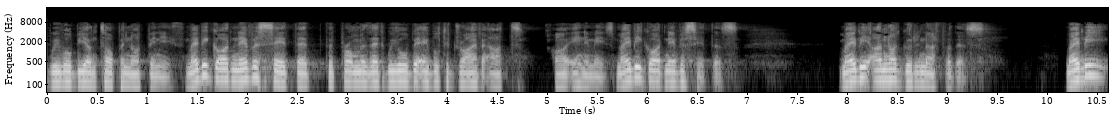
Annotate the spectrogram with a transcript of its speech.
we will be on top and not beneath. Maybe God never said that the promise that we will be able to drive out our enemies. Maybe God never said this. Maybe I'm not good enough for this. Maybe,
